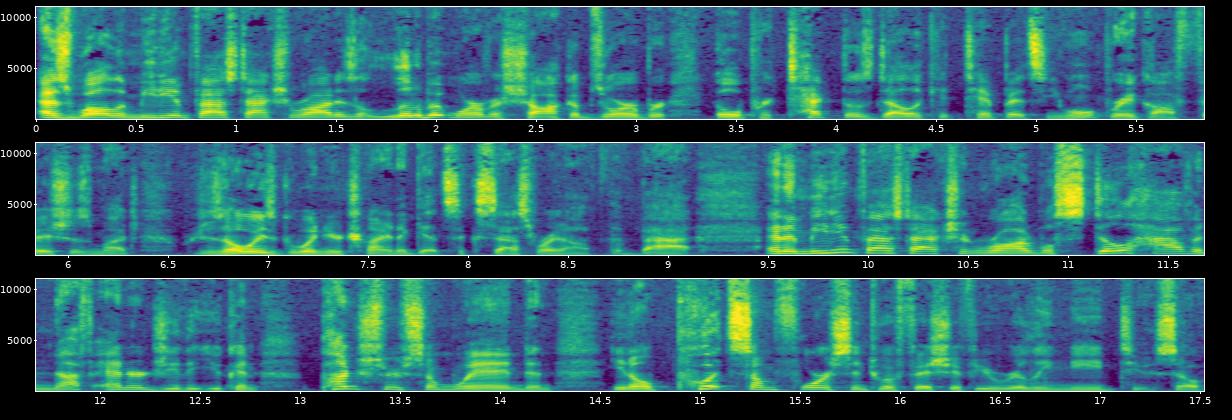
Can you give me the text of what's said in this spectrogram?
As well, a medium fast action rod is a little bit more of a shock absorber. It will protect those delicate tippets, you won't break off fish as much, which is always good when you're trying to get success right off the bat. And a medium fast action rod will still have enough energy that you can punch through some wind and you know put some force into a fish if you really need to. So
